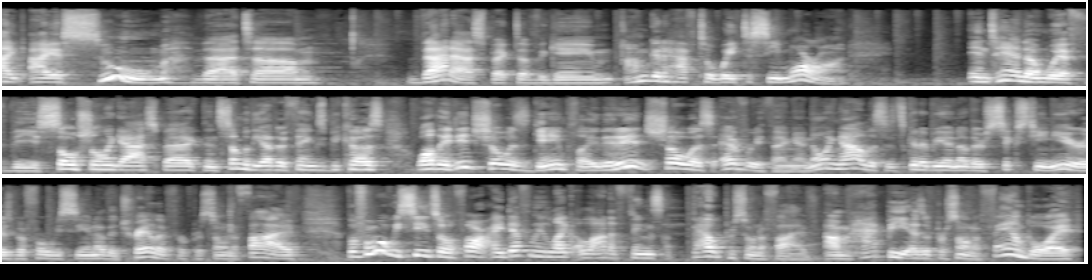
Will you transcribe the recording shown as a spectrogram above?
I, I assume that um, that aspect of the game, I'm going to have to wait to see more on in tandem with the social link aspect and some of the other things because while they did show us gameplay, they didn't show us everything. And knowing Atlus, it's going to be another 16 years before we see another trailer for Persona 5. But from what we've seen so far, I definitely like a lot of things about Persona 5. I'm happy as a Persona fanboy,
